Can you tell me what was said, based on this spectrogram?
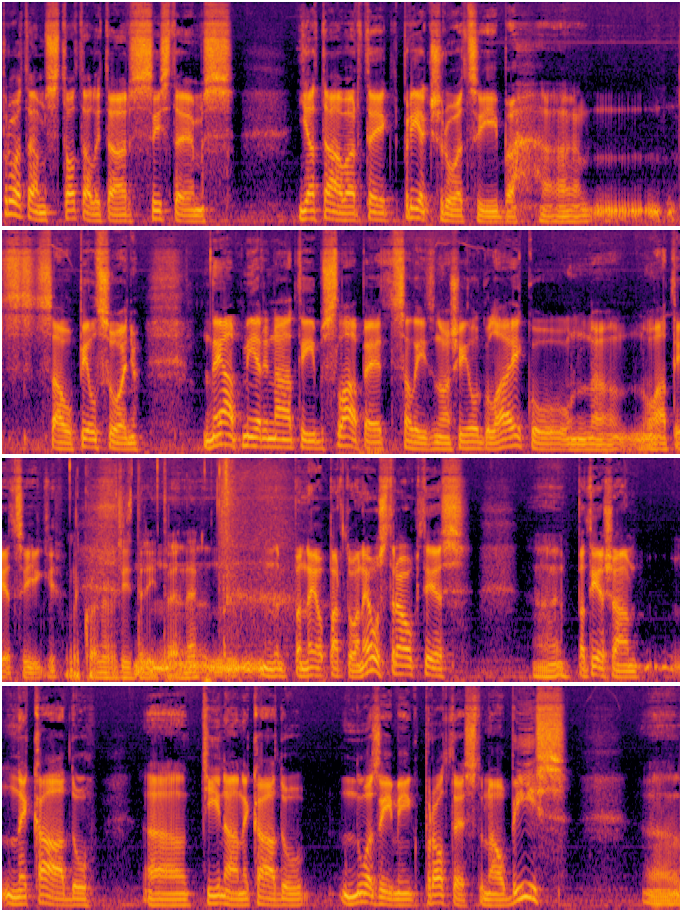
protams, totalitāras sistēmas, ja tā var teikt, priekšrocība uh, savu pilsoņu neapmierinātību slāpēt salīdzinoši ilgu laiku un, nu, attiecīgi. Neko nevar izdarīt, ne? Ne par to neuztraukties. Patiešām nekādu Ķīnā nekādu nozīmīgu protestu nav bijis. Uh,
